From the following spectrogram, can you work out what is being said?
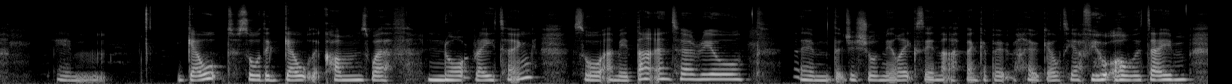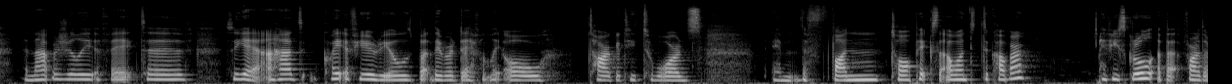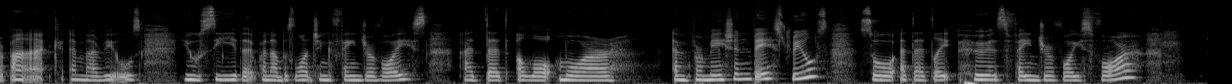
um, guilt. So the guilt that comes with not writing. So I made that into a reel. Um, that just showed me like saying that I think about how guilty I feel all the time and that was really effective. So yeah, I had quite a few reels, but they were definitely all targeted towards um, the fun topics that I wanted to cover. If you scroll a bit further back in my reels, you'll see that when I was launching Find Your Voice, I did a lot more information based reels. So I did like who is Find Your Voice for?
